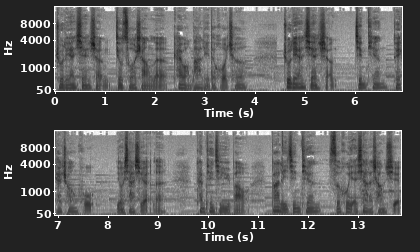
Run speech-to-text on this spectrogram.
朱利安先生就坐上了开往巴黎的火车。朱利安先生，今天推开窗户，又下雪了。看天气预报，巴黎今天似乎也下了场雪。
